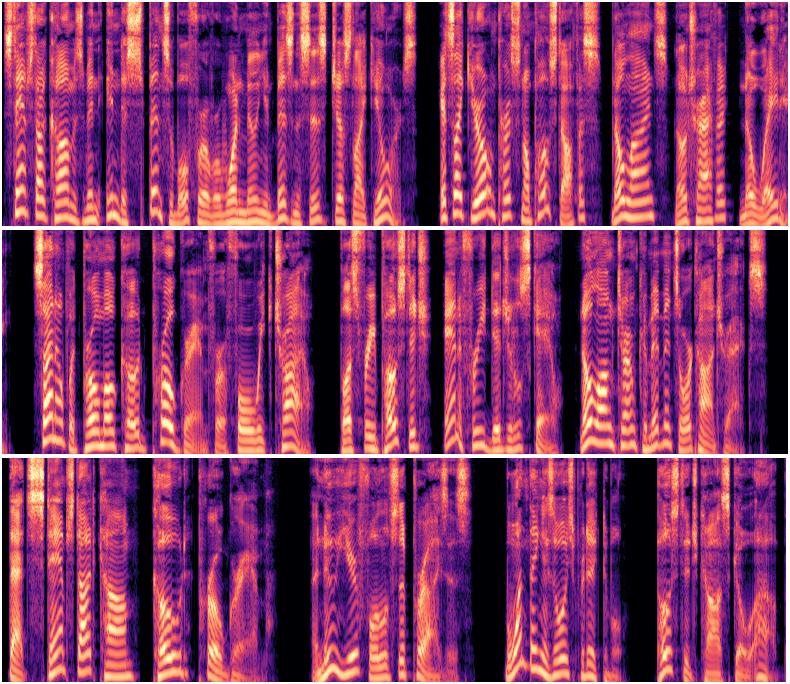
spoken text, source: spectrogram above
Stamps.com has been indispensable for over 1 million businesses just like yours. It's like your own personal post office no lines, no traffic, no waiting. Sign up with promo code PROGRAM for a four week trial, plus free postage and a free digital scale. No long term commitments or contracts. That's Stamps.com code PROGRAM. A new year full of surprises. But one thing is always predictable postage costs go up.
